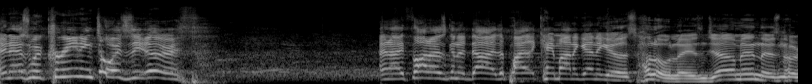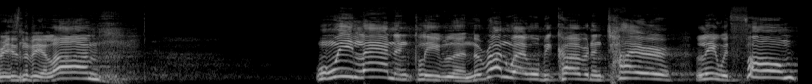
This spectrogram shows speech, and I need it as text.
and as we're careening towards the earth, and I thought I was gonna die, the pilot came on again. He goes, Hello, ladies and gentlemen, there's no reason to be alarmed. In Cleveland, the runway will be covered entirely with foam,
